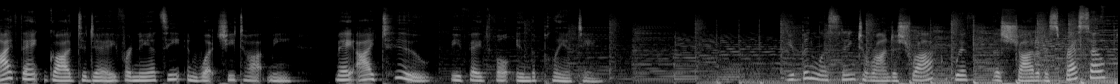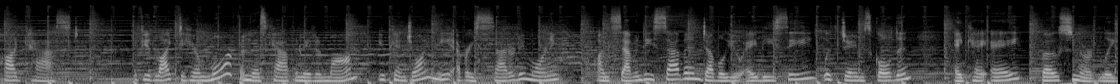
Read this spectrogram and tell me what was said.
I thank God today for Nancy and what she taught me. May I too be faithful in the planting. You've been listening to Rhonda Schrock with the Shot of Espresso podcast. If you'd like to hear more from this caffeinated mom, you can join me every Saturday morning on 77 WABC with James Golden, aka Bo Snerdley.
